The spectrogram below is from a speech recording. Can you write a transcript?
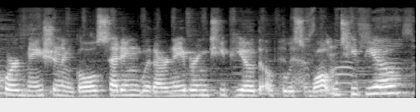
coordination and goal setting with our neighboring TPO, the Okaloosa Walton TPO.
